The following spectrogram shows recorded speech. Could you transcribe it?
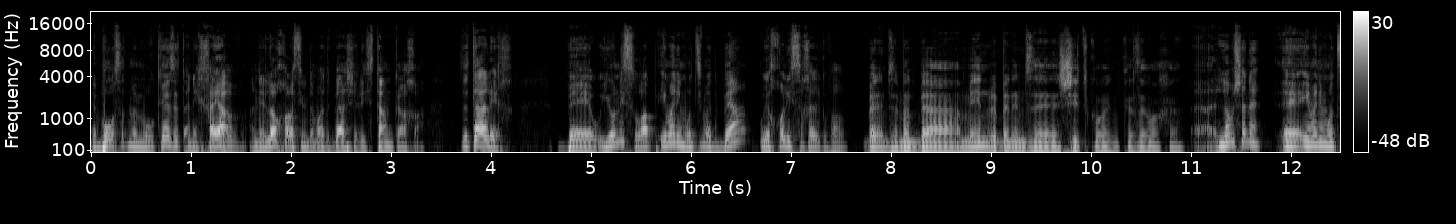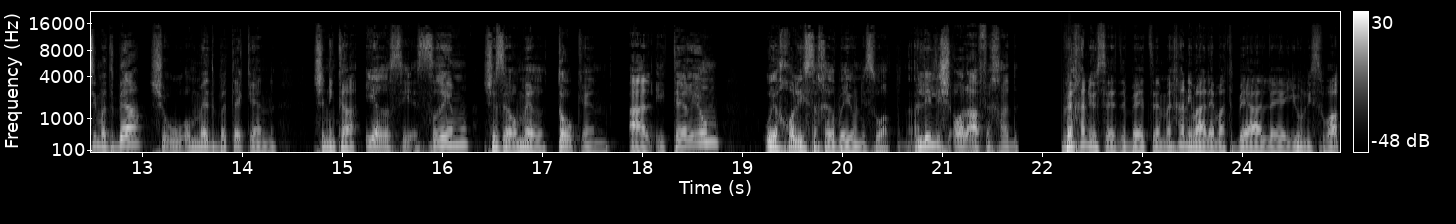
בבורסת ממורכזת אני חייב, אני לא יכול לשים את המטבע שלי סתם ככה. זה תהליך. ביוניסוואפ, אם אני מוציא מטבע, הוא יכול להיסחר כבר. בין אם זה מטבע אמין ובין אם זה שיט קוין כזה או אחר. אה, לא משנה. אה, אם אני מוציא מטבע שהוא עומד בתקן שנקרא ERC 20, שזה אומר טוקן על איתריום, הוא יכול להיסחר ביוניסוואפ, בלי לשאול אף אחד. ואיך אני עושה את זה בעצם? איך אני מעלה מטבע ליוניסוואפ?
